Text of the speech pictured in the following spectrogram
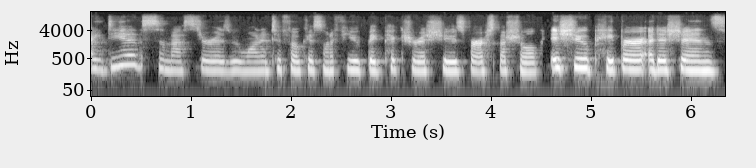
idea of this semester is we wanted to focus on a few big picture issues for our special issue paper editions.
